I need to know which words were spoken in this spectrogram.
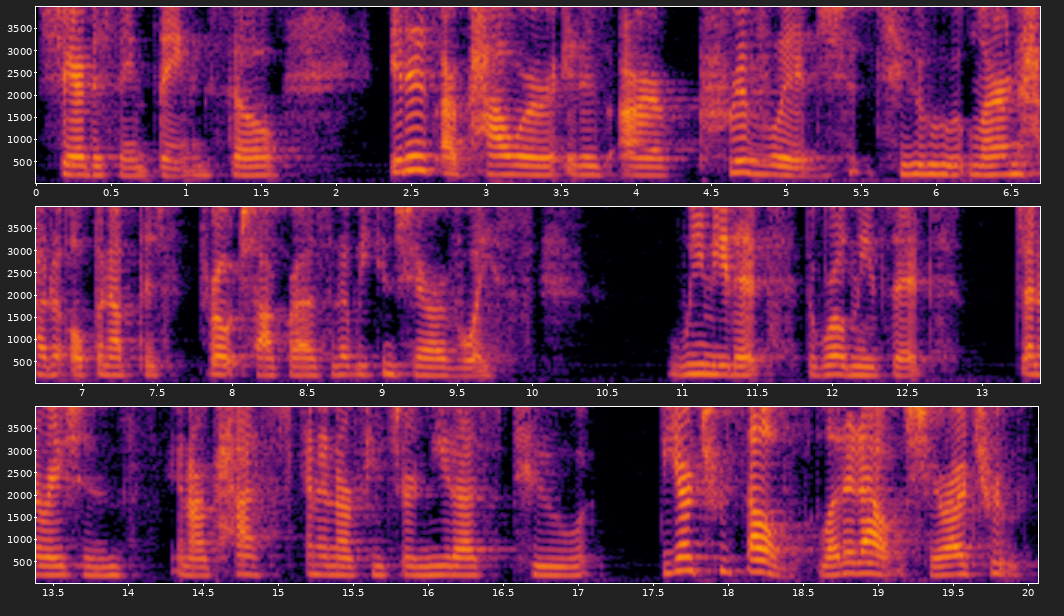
share the same thing. So it is our power, it is our privilege to learn how to open up this throat chakra so that we can share our voice. We need it, the world needs it. Generations in our past and in our future need us to be our true selves, let it out, share our truth.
